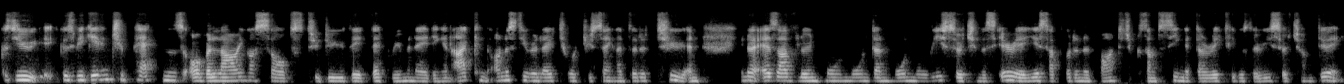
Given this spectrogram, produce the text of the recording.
because you because we get into patterns of allowing ourselves to do that, that ruminating. And i can honestly relate to what you're saying. I did it too. And you know as i've learned more and more and done more and more research in this area yes i've got an advantage because i'm seeing it directly with the research i'm doing.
